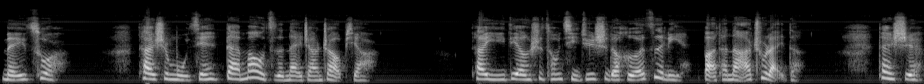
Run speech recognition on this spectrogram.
没错。他是母亲戴帽子的那张照片他一定是从起居室的盒子里把它拿出来的，但是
